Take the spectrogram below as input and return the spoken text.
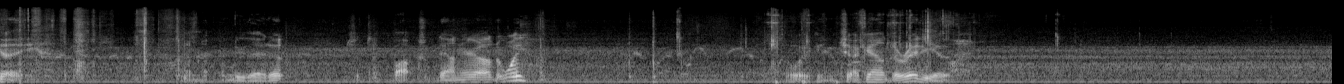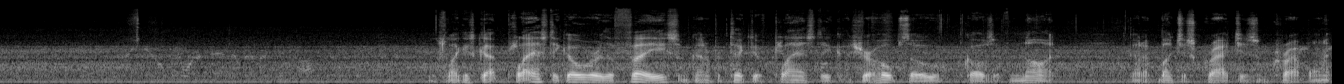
Okay. I'm not going to do that up. Set the box down here out of the way. So we can check out the radio. Looks like it's got plastic over the face, some kind of protective plastic. I sure hope so, because if not, got a bunch of scratches and crap on it.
